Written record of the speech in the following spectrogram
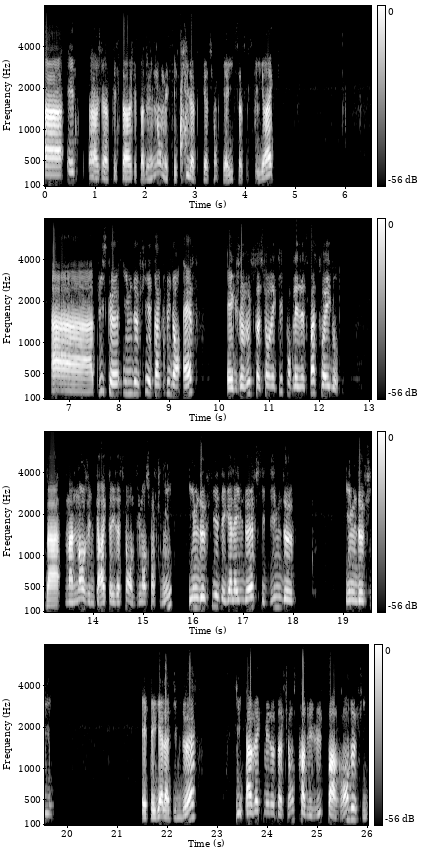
euh, est... Ah, j'ai appelé ça, j'ai pas donné le nom, mais c'est phi, l'application qui a x associé y. Euh, puisque im de phi est inclus dans f, et que je veux que ce soit surjectif pour que les espaces soient égaux. Bah, maintenant, j'ai une caractérisation en dimension finie. im de phi est égal à im de f si dim de im de phi est égal à dim de f, qui, avec mes notations, se traduit juste par rang de phi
